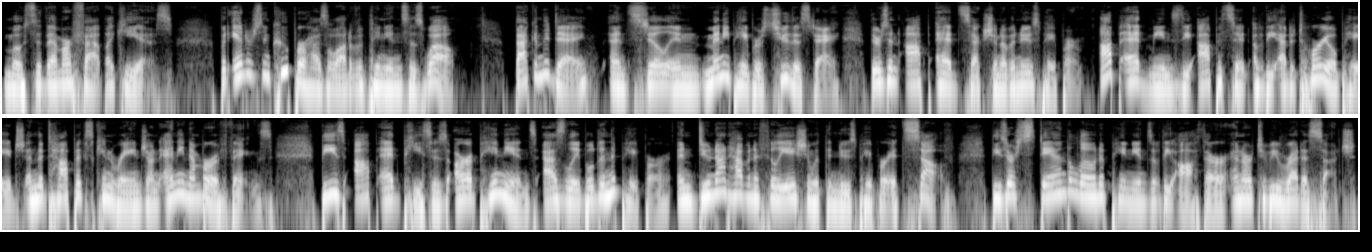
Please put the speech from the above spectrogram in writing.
Most of them are fat like he is. But Anderson Cooper has a lot of opinions as well. Back in the day, and still in many papers to this day, there's an op ed section of a newspaper. Op ed means the opposite of the editorial page, and the topics can range on any number of things. These op ed pieces are opinions as labeled in the paper and do not have an affiliation with the newspaper itself. These are standalone opinions of the author and are to be read as such.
